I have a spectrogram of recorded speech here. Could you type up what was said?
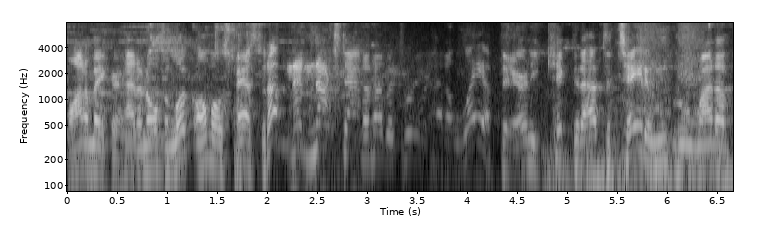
Wanamaker had an open look, almost passed it up, and then knocks down another three. Had a layup there, and he kicked it out to Tatum, who wound up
